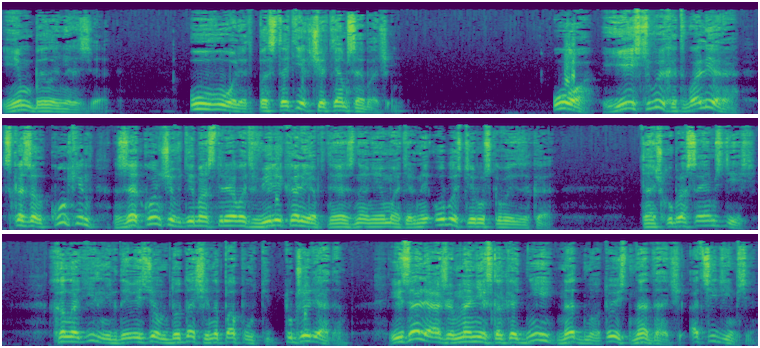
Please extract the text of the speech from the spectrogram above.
им было нельзя. Уволят по статье к чертям собачьим. «О, есть выход, Валера!» — сказал Кукин, закончив демонстрировать великолепное знание матерной области русского языка. «Тачку бросаем здесь. Холодильник довезем до дачи на попутке, тут же рядом. И заляжем на несколько дней на дно, то есть на даче. Отсидимся.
